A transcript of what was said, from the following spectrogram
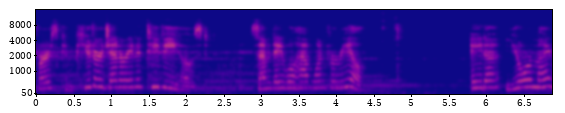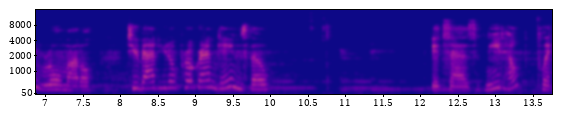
first computer generated TV host. Someday we'll have one for real. Ada, you're my role model. Too bad you don't program games, though. It says, Need help? Play.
